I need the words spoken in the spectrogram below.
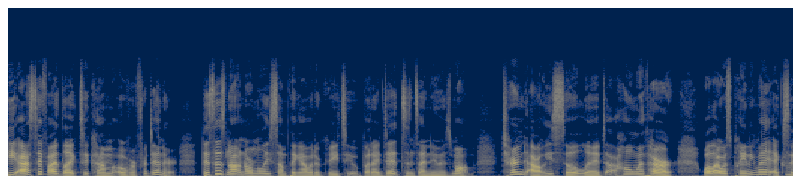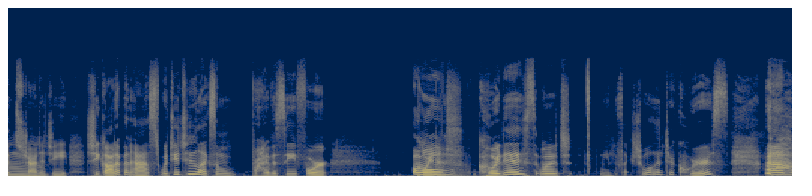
He asked if I'd like to come over for dinner. This is not normally something I would agree to, but I did since I knew his mom. Turned out he still lived at home with her. While I was planning my exit Mm. strategy, she got up and asked, Would you two like some privacy for oh, Coitus. coitus, which means sexual intercourse. Um,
